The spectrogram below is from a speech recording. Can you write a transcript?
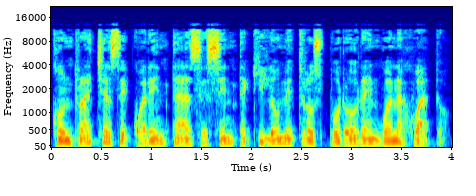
con rachas de 40 a 60 km por hora en Guanajuato.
